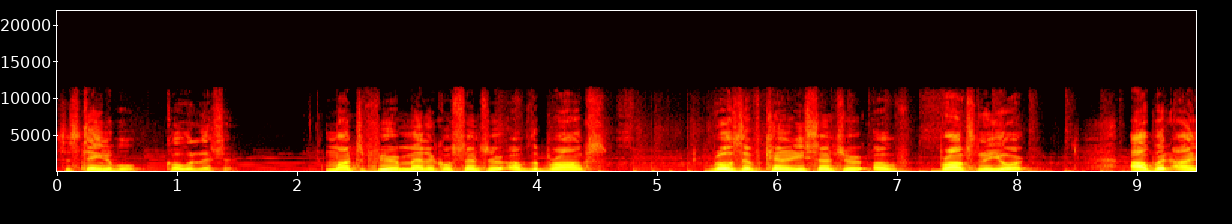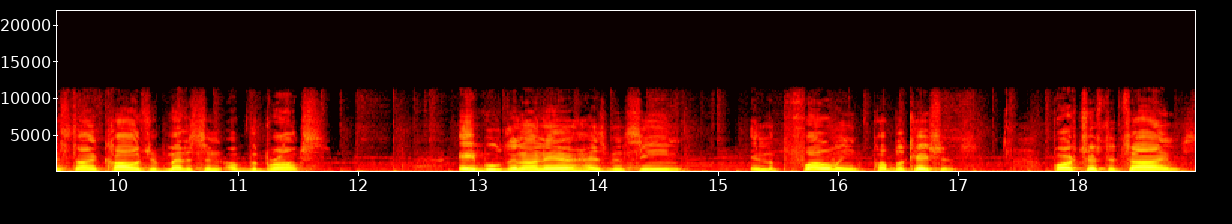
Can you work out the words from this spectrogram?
Sustainable Coalition. Montefiore Medical Center of the Bronx, Rose F. Kennedy Center of Bronx, New York, Albert Einstein College of Medicine of the Bronx. Ableton On Air has been seen in the following publications Parkchester Times,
